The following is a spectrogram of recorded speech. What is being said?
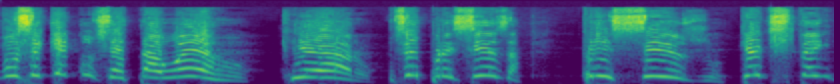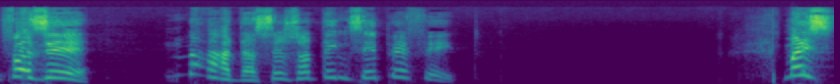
Você quer consertar o erro? Quero. Você precisa? Preciso. O que, você tem que fazer? Nada, você só tem que ser perfeito. Mas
